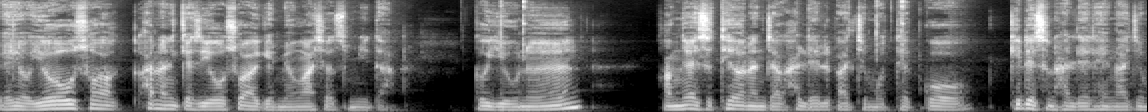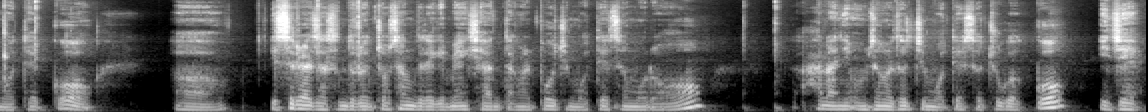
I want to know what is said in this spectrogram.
왜요? 여호수아 하나님께서 여호수아에게 명하셨습니다. 그 이유는 광야에서 태어난 자가 할례를 받지 못했고 길에서는 할례를 행하지 못했고 어, 이스라엘 자손들은 조상들에게 맹세한 땅을 보지 못했으므로 하나님 음성을 듣지 못해서 죽었고 이제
